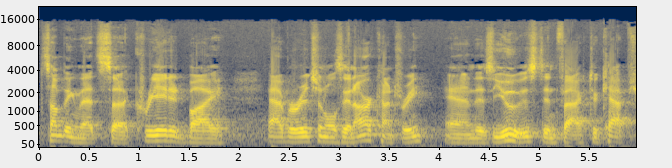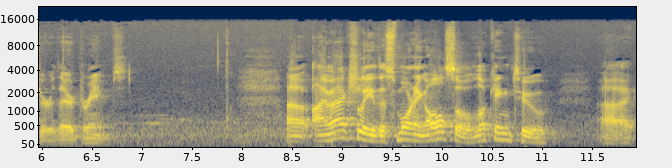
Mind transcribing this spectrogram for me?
something that's uh, created by Aboriginals in our country and is used, in fact, to capture their dreams. Uh, I'm actually this morning also looking to uh,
